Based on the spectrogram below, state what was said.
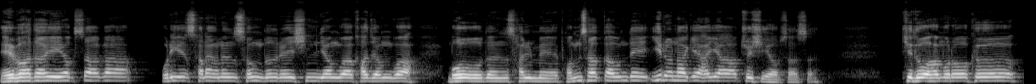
에바다의 역사가 우리 사랑하는 성도들의 심령과 가정과 모든 삶의 범사 가운데 일어나게 하여 주시옵소서. 기도함으로 그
